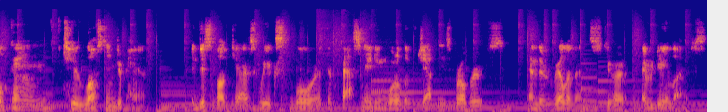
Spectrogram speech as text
Welcome to Lost in Japan. In this podcast, we explore the fascinating world of Japanese proverbs and their relevance to our everyday lives.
